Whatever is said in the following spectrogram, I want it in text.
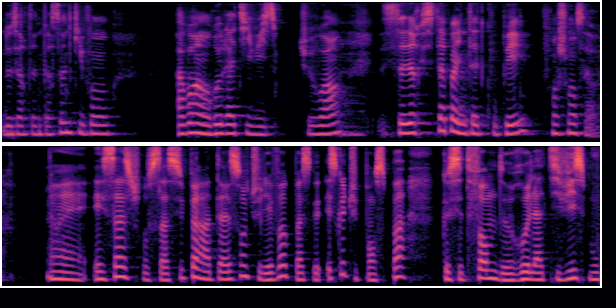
de certaines personnes qui vont avoir un relativisme, tu vois. C'est-à-dire que si t'as pas une tête coupée, franchement, ça va. Ouais, et ça, je trouve ça super intéressant que tu l'évoques parce que est-ce que tu penses pas que cette forme de relativisme où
